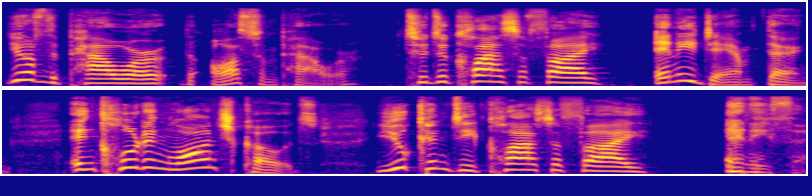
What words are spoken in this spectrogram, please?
you have the power, the awesome power, to declassify any damn thing, including launch codes. You can declassify anything.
